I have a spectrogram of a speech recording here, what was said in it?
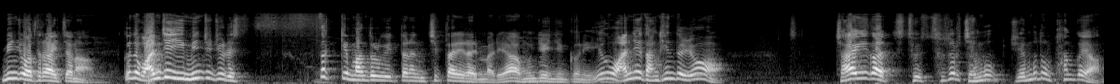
민주가 들어가 있잖아. 근데 완전히 이 민주주의를 썩게 만들고 있다는 집단이란 말이야. 문재인 정권이. 이거 완전히 당신들요. 자기가 저- 스스로 재무 재무돈 판 거야.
